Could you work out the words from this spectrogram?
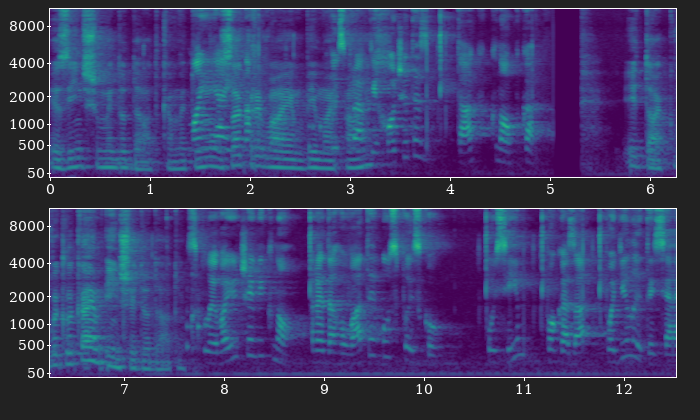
з іншими додатками. Тому My закриваємо Be My Ви справді Eyes. хочете з- так, кнопка. І так, викликаємо інший додаток. Спливаюче вікно. Редагувати у списку. Усім показати. Поділитися.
